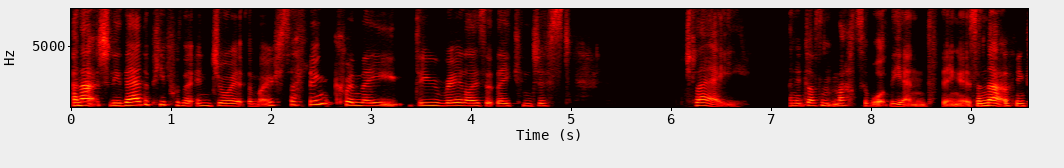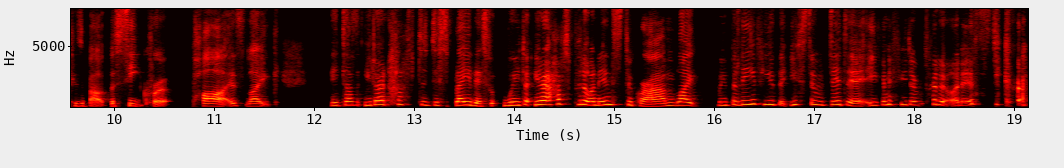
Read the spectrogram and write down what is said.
And actually, they're the people that enjoy it the most, I think, when they do realize that they can just play and it doesn't matter what the end thing is. And that I think is about the secret part is like, it doesn't you don't have to display this we don't, you don't have to put it on instagram like we believe you that you still did it even if you don't put it on instagram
